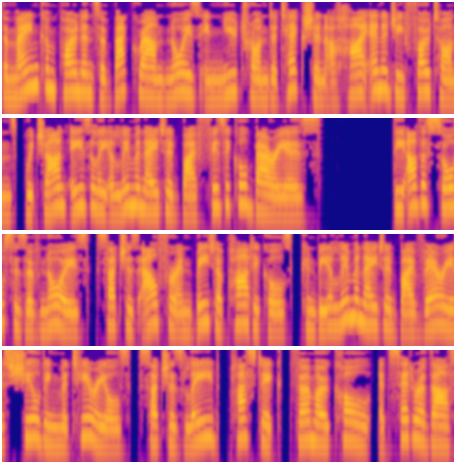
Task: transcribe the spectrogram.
The main components of background noise in neutron detection are high-energy photons, which aren't easily eliminated by physical barriers. The other sources of noise, such as alpha and beta particles, can be eliminated by various shielding materials, such as lead, plastic, thermo-coal, etc. Thus,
